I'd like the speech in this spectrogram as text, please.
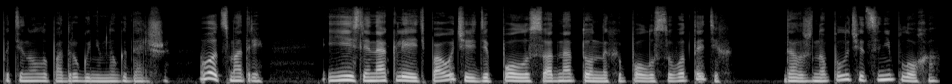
потянула подругу немного дальше. «Вот, смотри. Если наклеить по очереди полосу однотонных и полосу вот этих, должно получиться неплохо.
